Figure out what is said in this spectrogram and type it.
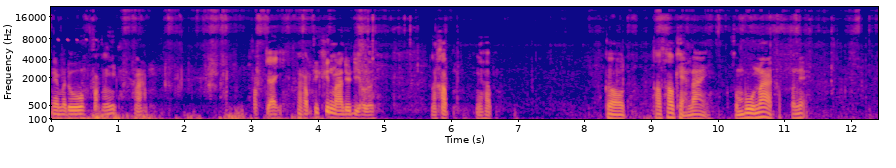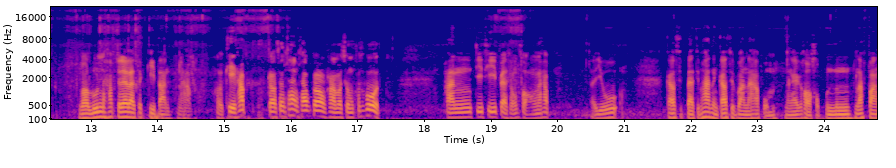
เนี่ยมาดูฝักนี้นะครับฝักใหญ่นะครับที่ขึ้นมาเดียวๆเลยนะครับนี่ครับ ก็เท่าเท่าแขนได้ สมบูรณ์มากครับตัวนี้รอรุ้นนะครับจะได้รายสักกี่ตันนะครับ โอเคครับ ก็สั้นๆครับก็พามาชมข้าวโพด พัน GT 822 นะครับ อายุ 90 85ถึง90 วันนะครับผม ยังไงก็ขอขอบคุณรับฟัง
